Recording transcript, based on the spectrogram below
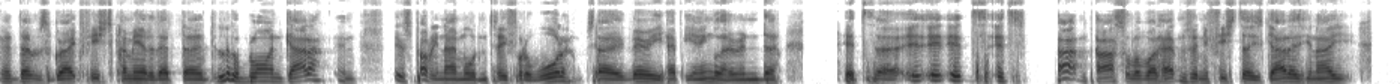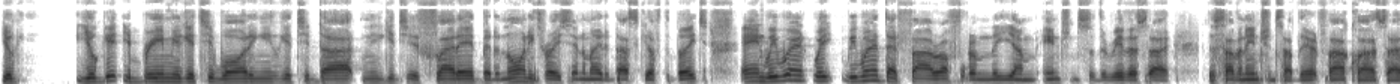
that was a great fish to come out of that uh, little blind gutter, and it was probably no more than two foot of water. So very happy angler, and uh, it's uh, it, it, it's it's part and parcel of what happens when you fish these gutters. You know, you you'll get your bream, you'll get your whiting, you'll get your dart, and you get your flathead, but a 93 centimetre dusky off the beach. And we weren't we, we weren't that far off from the um, entrance of the river, so the southern entrance up there at Farquhar. So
